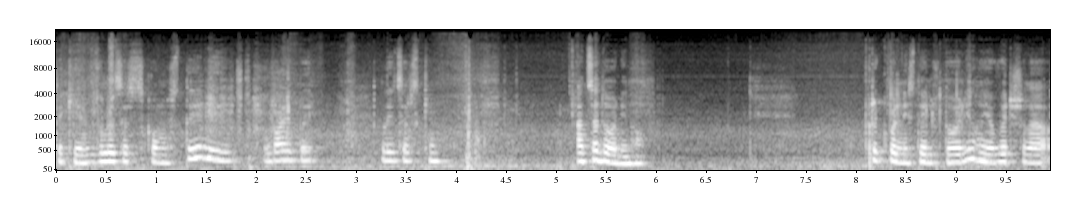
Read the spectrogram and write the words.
таке в лицарському стилі, вайби лицарські. А це Дуолінго. Прикольний стиль в Дуолінго. Я вирішила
